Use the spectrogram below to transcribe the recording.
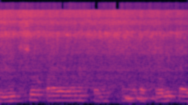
মিক্সও করা যাবে না সমস্যা চাই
